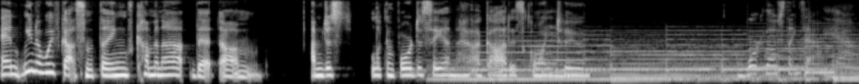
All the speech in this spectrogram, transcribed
And you know, we've got some things coming up that um, I'm just looking forward to seeing how God is going to work those things out. yeah.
